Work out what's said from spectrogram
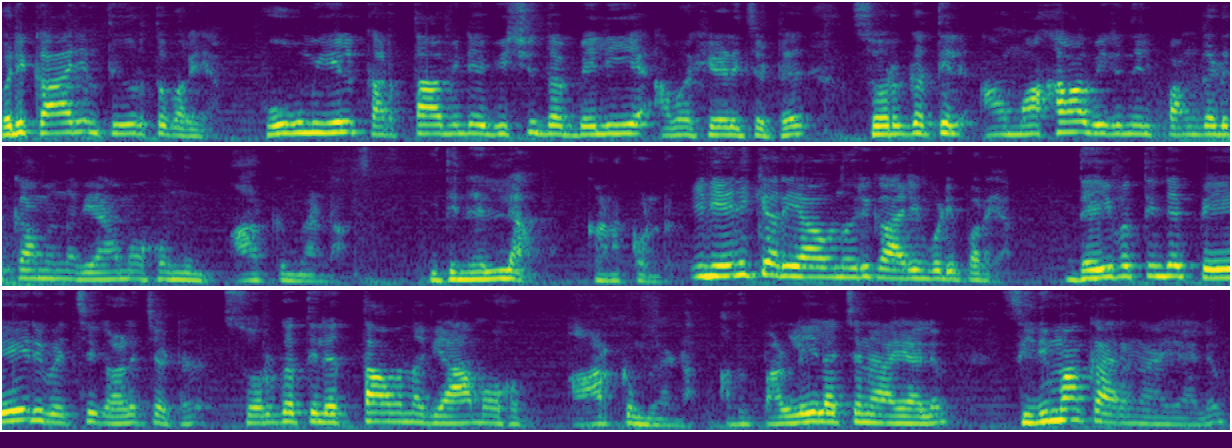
ഒരു കാര്യം തീർത്തു പറയാം. ഭൂമിയിൽ കർത്താവിന്റെ വിശുദ്ധ ബലിയെ അവഹേളിച്ചിട്ട് സ്വർഗത്തിൽ ആ മഹാവിരുന്നിൽ പങ്കെടുക്കാമെന്ന വ്യാമോഹമൊന്നും ആർക്കും വേണ്ട. ഇതിനെല്ലാം കണക്കുണ്ട്. ഇനി എനിക്കറിയാവുന്ന ഒരു കാര്യം കൂടി പറയാം. ദൈവത്തിന്റെ പേര് വെച്ച് കളിച്ചിട്ട് സ്വർഗത്തിലെത്താവുന്ന വ്യാമോഹം ആർക്കും വേണ്ട. അത് പള്ളിയിലച്ഛനായാലും സിനിമാക്കാരനായാലും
